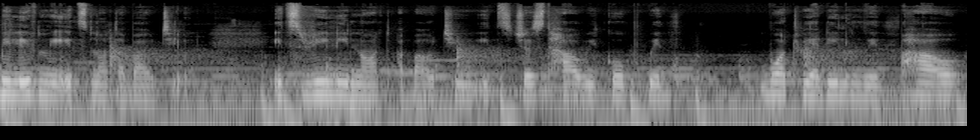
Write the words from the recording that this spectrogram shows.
believe me it's not about you it's really not about you. It's just how we cope with what we are dealing with how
